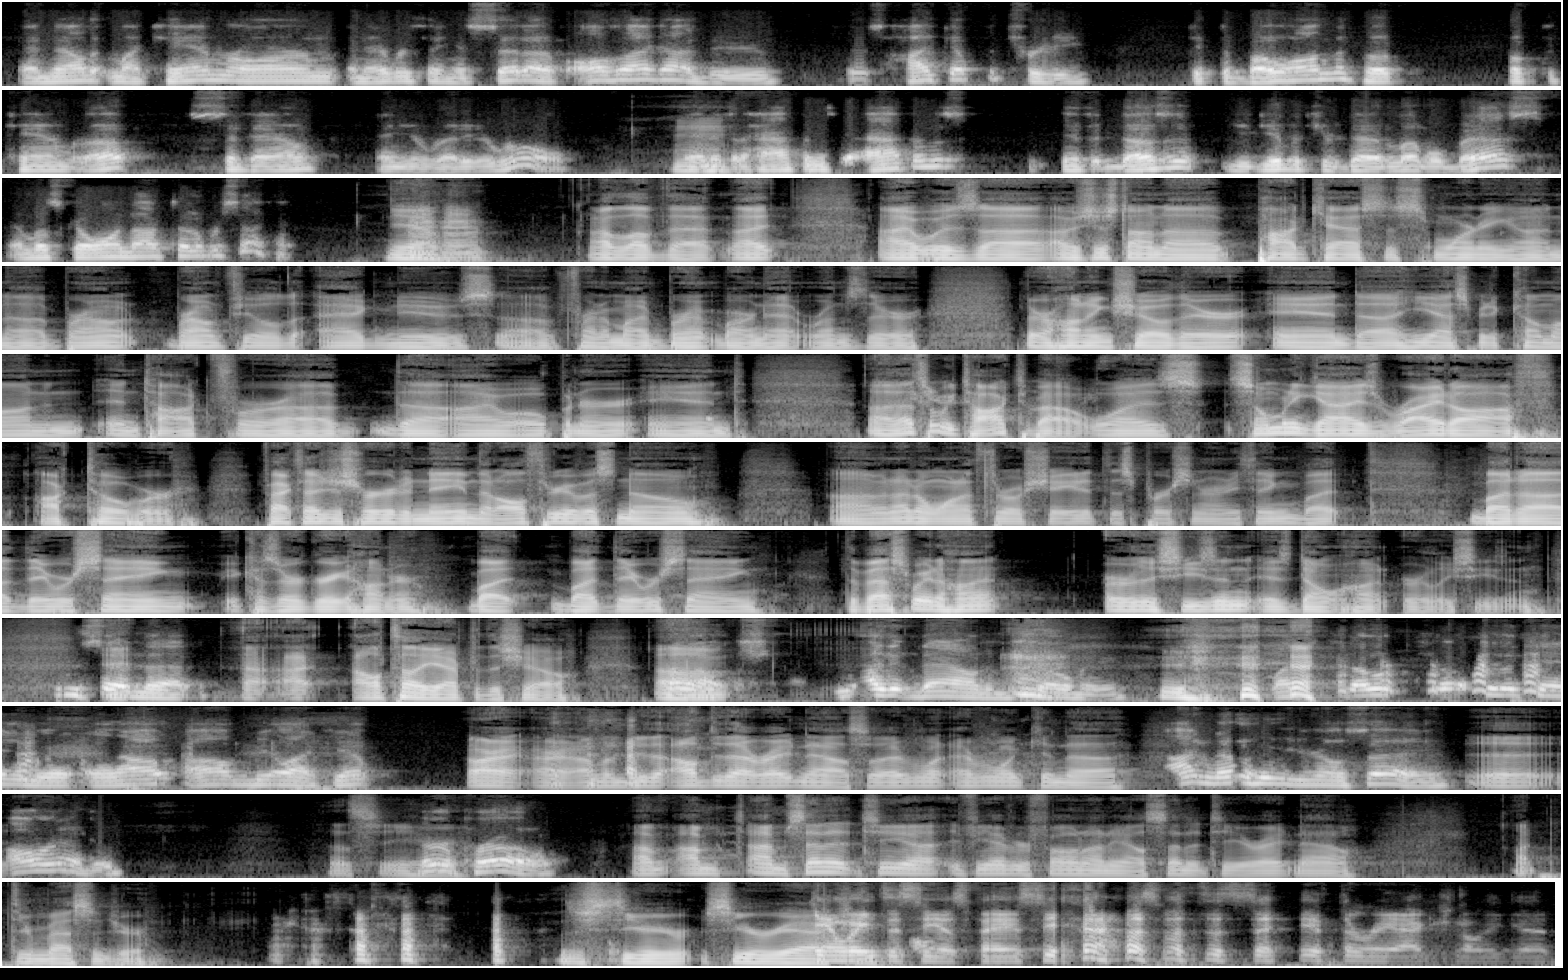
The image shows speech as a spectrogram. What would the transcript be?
And now that my camera arm and everything is set up, all I got to do is hike up the tree, get the bow on the hook, hook the camera up, sit down, and you're ready to roll. And Mm. if it happens, it happens. If it doesn't, you give it your dead level best, and let's go on to October second. yeah. Mhm. I love that. I I was uh, I was just on a podcast this morning on uh, Brown Brownfield Ag News. Uh, a friend of mine, Brent Barnett, runs their their hunting show there, and uh, he asked me to come on and, and talk for uh, the Iowa opener, and uh, that's what we talked about. Was so many guys right off October. In fact, I just heard a name that all three of us know, um, and I don't want to throw shade at this person or anything, but but uh, they were saying because they're a great hunter, but but they were saying the best way to hunt early season is don't hunt early season. Who said that? I, I, I'll tell you after the show. Um, write it down and show me. Like show, show it to the camera, and I'll I'll be like, "Yep, all right, all right. I'm gonna do that. I'll do that right now, so everyone everyone can. Uh, I know who you're gonna say uh, already. let's see They're a pro." I'm I'm I'm sending it to you. If you have your phone on you, I'll send it to you right now through Messenger. Just see your see your reaction. Can't wait to see his face. Yeah, I was about to say if the reaction will be good.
